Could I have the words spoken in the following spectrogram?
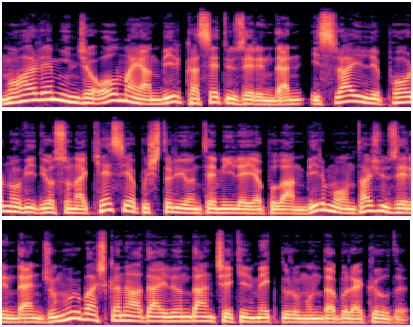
Muharrem İnce olmayan bir kaset üzerinden İsrailli porno videosuna kes yapıştır yöntemiyle yapılan bir montaj üzerinden Cumhurbaşkanı adaylığından çekilmek durumunda bırakıldı.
